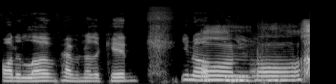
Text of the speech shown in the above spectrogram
fall in love, have another kid. You know. Oh you- no.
